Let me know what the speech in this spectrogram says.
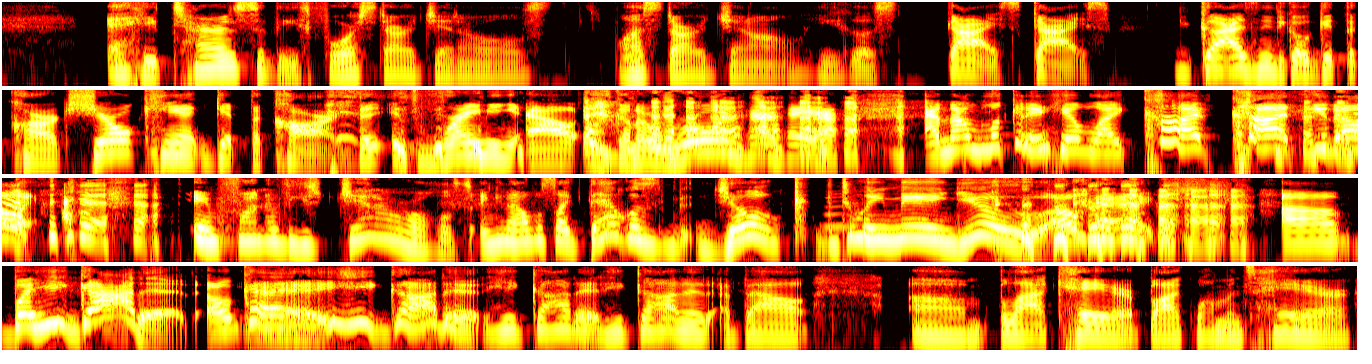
And he turns to these four star generals, one star general. He goes, guys, guys, you guys need to go get the car. Cheryle can't get the car. It's raining out. It's going to ruin her hair. And I'm looking at him like, cut, cut, you know, in front of these generals. And, you know, I was like, that was a joke between me and you. Okay. uh, but he got it. Okay. He got it. He got it. He got it about um, black hair, black woman's hair.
